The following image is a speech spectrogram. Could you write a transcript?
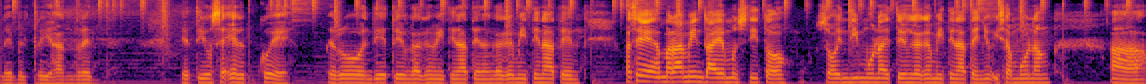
level 300. Ito yung sa elf ko eh. Pero hindi ito yung gagamitin natin. Ang gagamitin natin, kasi maraming diamonds dito. So hindi muna ito yung gagamitin natin. Yung isa munang uh,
